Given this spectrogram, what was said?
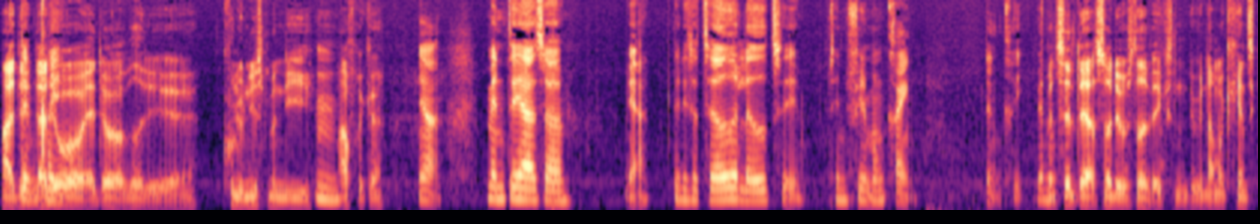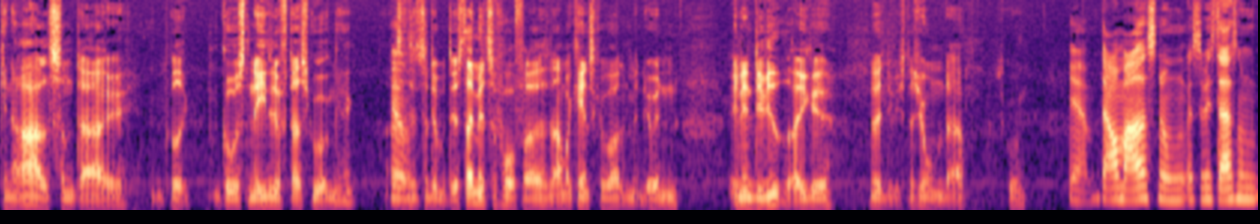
Nej, det, Den der, det krig. var, ja, det var ved det, øh, kolonismen i. Mm. Afrika. Ja, men det er så, ja, det er så taget og lavet til, til en film omkring den krig. Men selv der, så er det jo stadigvæk sådan, det er jo en amerikansk general, som der øh, goes native, der er skurken, ikke? Altså, Jo. det, så det, det er stadig metafor for den amerikanske vold, men det er jo en, en individ, og ikke nødvendigvis nationen, der er skurken. Ja, der er jo meget sådan nogle, altså hvis der er sådan nogle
